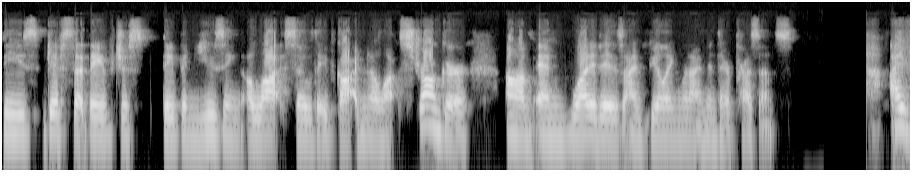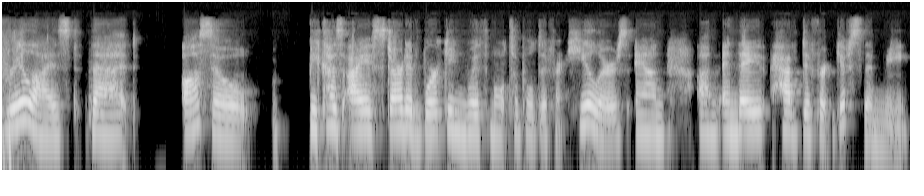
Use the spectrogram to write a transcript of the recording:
these gifts that they've just they've been using a lot so they've gotten a lot stronger um, and what it is I'm feeling when I'm in their presence. I've realized that also because I started working with multiple different healers and um, and they have different gifts than me.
